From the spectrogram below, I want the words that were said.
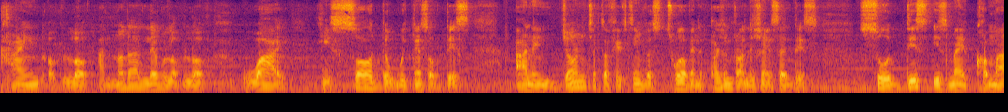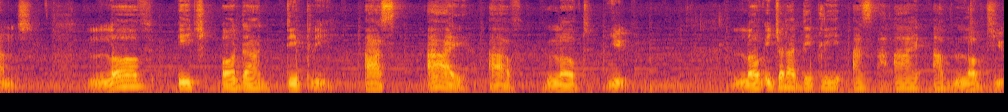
kind of love, another level of love. Why? He saw the weakness of this. And in John chapter 15, verse 12, in the Passion Translation, he said this So this is my command love each other deeply as I have loved you. Love each other deeply as I have loved you.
